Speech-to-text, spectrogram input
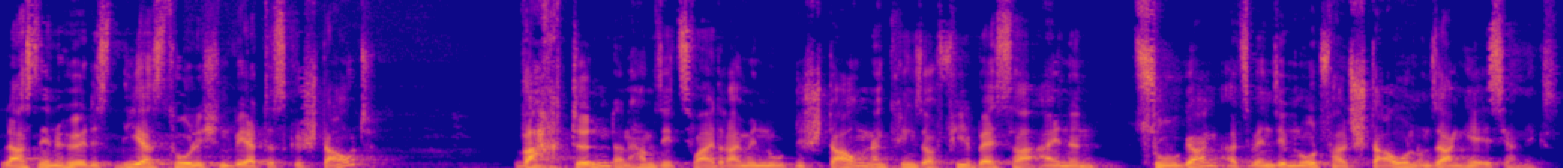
lassen in Höhe des diastolischen Wertes gestaut, warten, dann haben Sie zwei, drei Minuten Stauen, dann kriegen Sie auch viel besser einen Zugang, als wenn Sie im Notfall stauen und sagen, hier ist ja nichts.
